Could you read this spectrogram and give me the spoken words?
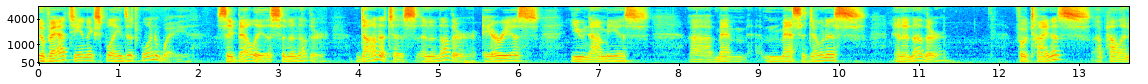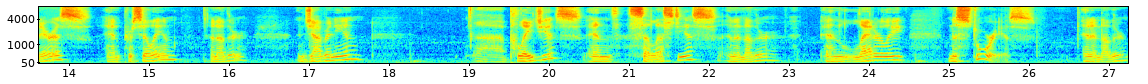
Novatian explains it one way, Sabellius in another, Donatus in another, Arius, Eunomius, uh, Ma- Macedonus in another, Photinus, Apollinaris, and Priscillian another, Jovinian, uh, Pelagius, and Celestius in another, and latterly Nestorius in another.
